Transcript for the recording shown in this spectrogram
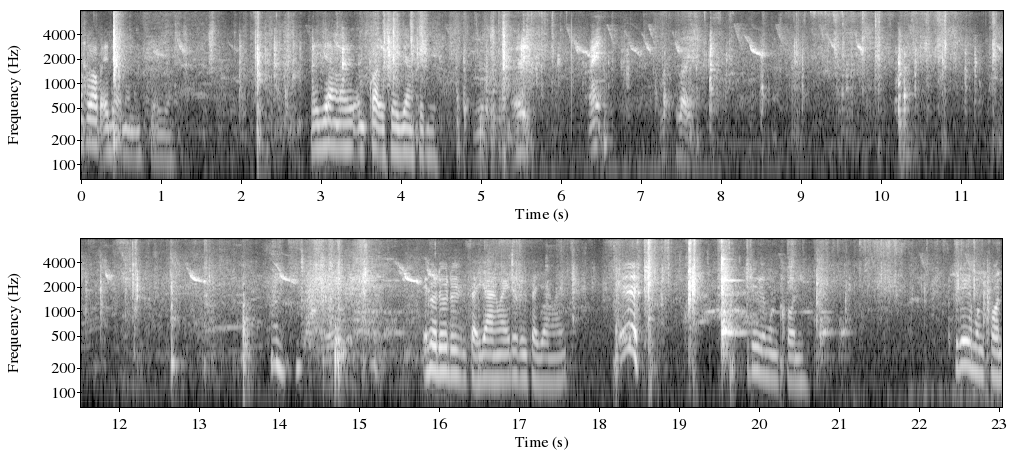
แล้วก็เอาไปเด็ดมันเสียยังเสียยังอะไรอันก่อนเสียยังเป็นไงเฮ้ยไอ้มาเลยเออดูดูสายยางไว้ดูดูสายยางไว้เอ้ยดื้อมงคลดื้อมงคล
